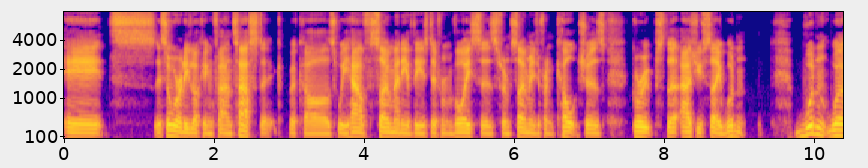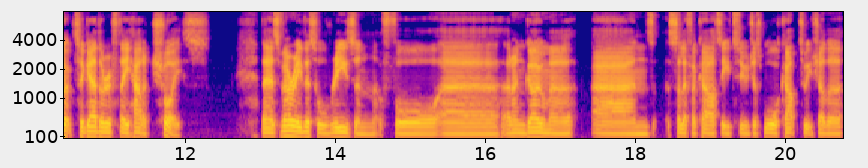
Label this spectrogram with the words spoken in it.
it's it's already looking fantastic because we have so many of these different voices from so many different cultures, groups that, as you say, wouldn't wouldn't work together if they had a choice. There's very little reason for uh, an Ngoma and Solificati to just walk up to each other,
